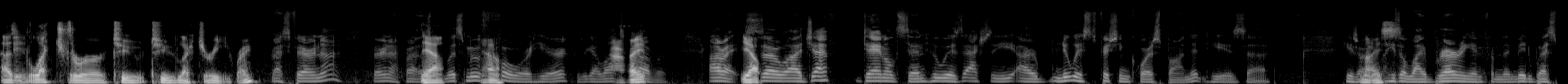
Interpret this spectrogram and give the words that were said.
as a lecturer to to lecturee, right? That's fair enough. Fair enough. All right, Yeah. let's, let's move Yeah. forward here because we got a lot All to right. cover. All right. Yep. So uh, Jeff Donaldson, who is actually our newest fishing correspondent, he is uh, he's our, Nice. he's a librarian from the Midwest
